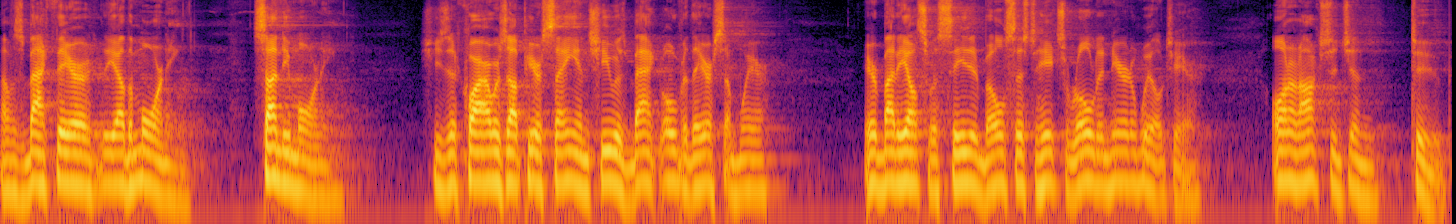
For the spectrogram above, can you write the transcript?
I was back there the other morning, Sunday morning. She's the choir was up here singing. She was back over there somewhere. Everybody else was seated, but old Sister Hicks rolled in here in a wheelchair on an oxygen tube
